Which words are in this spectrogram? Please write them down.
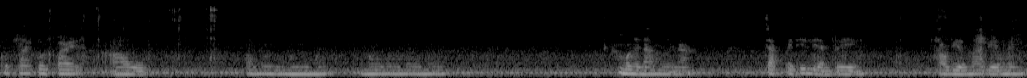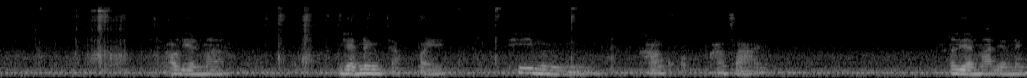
กดไปกดไปเอาเอามือมือมือมือมือมือมือนะมือนะจับไปที่เหรียญตัวเอง เอาเหรียญมาเหรียญหนึ่งเอาเหรียญมา เหรียญหนึ่งจับไปที่มือข้างขวาข้างซ้ายเหรียญมาเหรียญหนึ่ง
